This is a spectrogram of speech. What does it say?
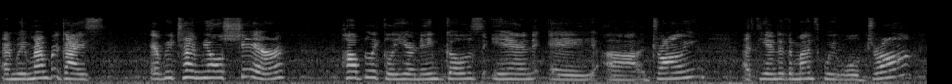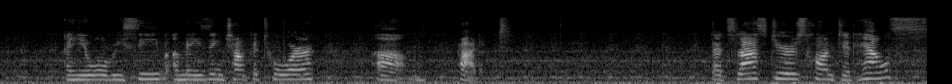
And remember, guys, every time y'all share publicly, your name goes in a uh, drawing. At the end of the month, we will draw and you will receive amazing Chalk Couture um, product. That's last year's haunted house.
